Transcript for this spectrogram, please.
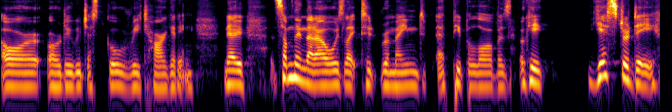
or or do we just go retargeting? Now something that i always like to remind uh, people of is okay yesterday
